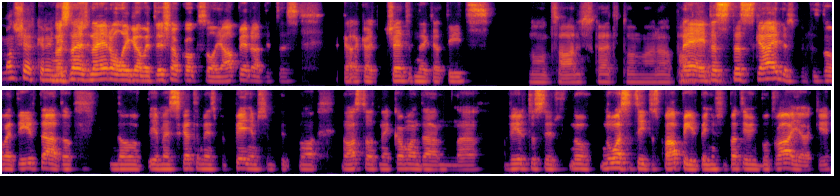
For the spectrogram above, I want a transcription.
Man šķiet, ka arī. Nu, es nezinu, Eirolandā vai tiešām kaut kas vēl jāpierāda. Tas kā, kā četrniekā tīcis. Nu, cāļu skaita tomēr. Uh, Nē, tas, tas skaidrs, bet es domāju, tīri tādu. Nu, ja mēs skatāmies, pieņemsim, ka no, no astotnieku komandām uh, virtus ir nu, nosacīti uz papīra, pieņemsim, pat ja viņi būtu vājākie,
